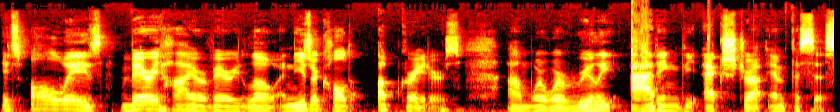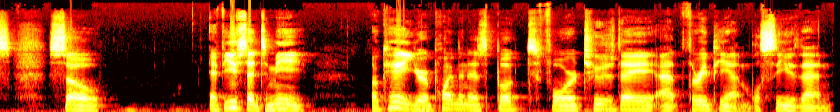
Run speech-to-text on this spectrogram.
It's always very high or very low. And these are called upgraders, um, where we're really adding the extra emphasis. So if you said to me, okay, your appointment is booked for Tuesday at 3 p.m., we'll see you then.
